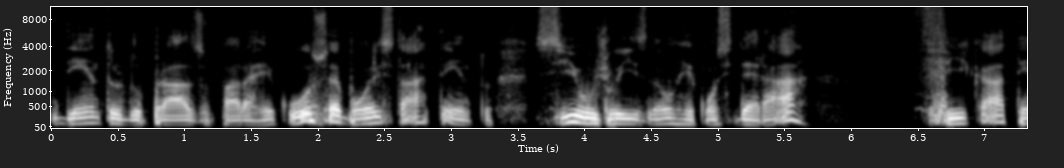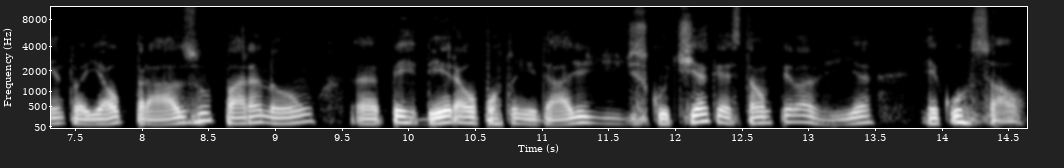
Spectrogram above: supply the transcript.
dentro do prazo para recurso, é bom ele estar atento. Se o juiz não reconsiderar, fica atento aí ao prazo para não é, perder a oportunidade de discutir a questão pela via recursal.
